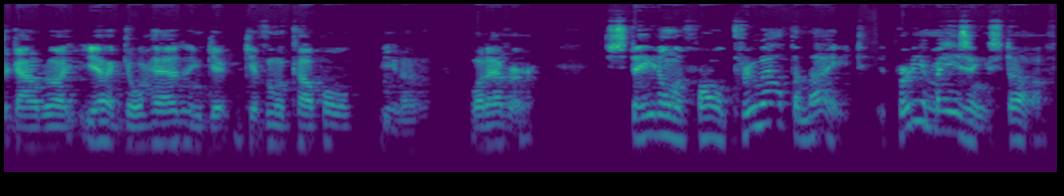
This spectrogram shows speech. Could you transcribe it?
the guy would be like, "Yeah, go ahead and give give him a couple. You know, whatever." Stayed on the phone throughout the night. Pretty amazing stuff.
